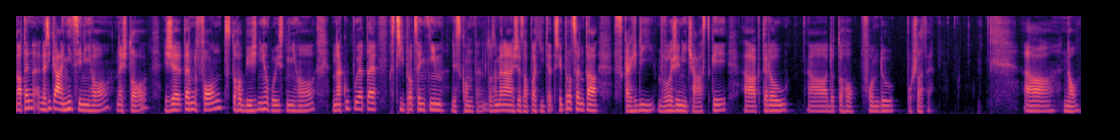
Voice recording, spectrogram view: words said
No a ten neříká nic jiného, než to, že ten fond z toho běžného pojistního nakupujete s 3% diskontem. To znamená, že zaplatíte 3% z každý vložený částky, kterou do toho fondu pošlete. No,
